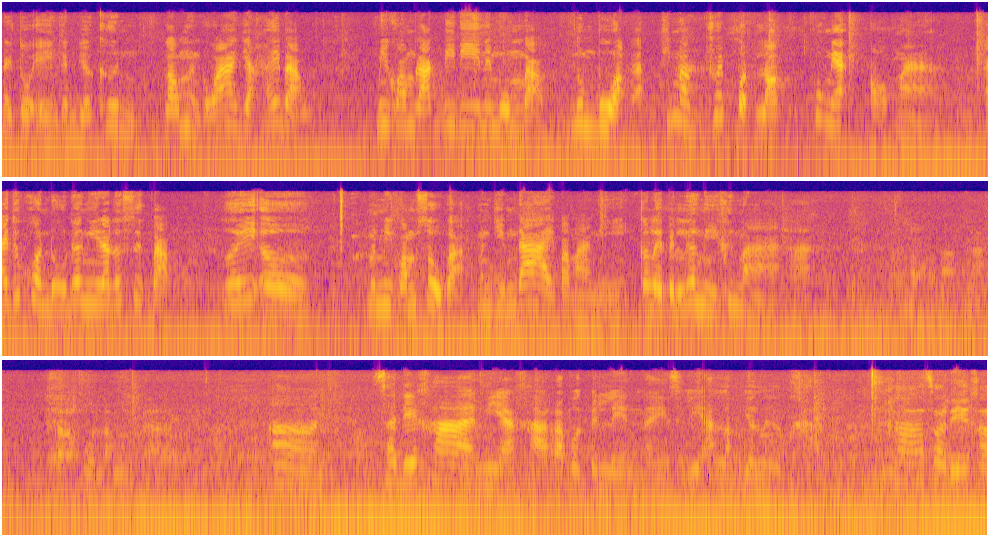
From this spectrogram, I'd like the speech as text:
ในตัวเองกันเยอะขึ้น เราเหมือนกับว่าอยากให้แบบมีความรักดีๆ ในมุมแบบมุมบวกอะที่มาช่วยปลดล็อกพวกเนี้ยออกมา ให้ทุกคนดูเรื่องนี้แล้วรู้สึกแบบเฮ้ยเออ มันมีความสุขอะมันยิ้มได้ประมาณนี้ก็เลยเป็นเรื่องนี้ขึ้นมาค่ะำน้องบ้างค่ะแต่ละคนรับบทเป็นอะไรคะอ่า สวัสดีค่ะเนียค่ะ รับบทเป็นเลนในซีรีส์อันล็อกเย r เลิฟค่ะ ค่ะ สวัสดีค่ะ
